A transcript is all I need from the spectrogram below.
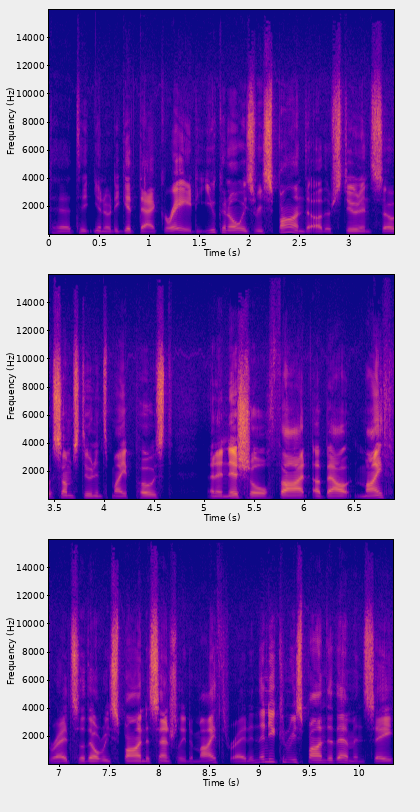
to, to, you know to get that grade you can always respond to other students so some students might post an initial thought about my thread so they'll respond essentially to my thread and then you can respond to them and say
